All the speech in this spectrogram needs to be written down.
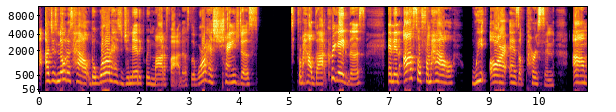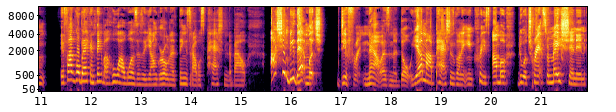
I just noticed how the world has genetically modified us. The world has changed us from how God created us, and then also from how we are as a person. Um, if I go back and think about who I was as a young girl and the things that I was passionate about, I shouldn't be that much different now as an adult. Yeah, my passion is going to increase. I'm going to do a transformation and,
